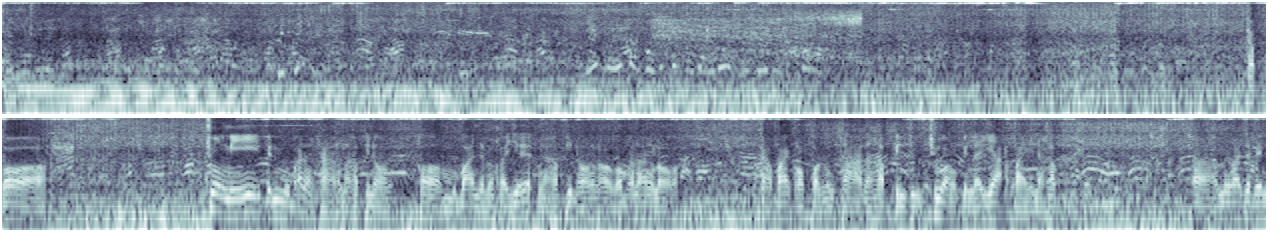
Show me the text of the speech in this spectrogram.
เก็บของไปเลยครับ ครับก็ ช่วงนี้เป็นหมู่บ้านห่างๆนะครับ พี่น้องก็หมู่บ้านจะไม่ค่อยเยอะนะครับ พี่น้องเราก็มานั่งรอกราบไหว้ขอพรหลวงตานะครับ เป็นช่วงเป็นระยะไปนะครับไม่ว่าจะเป็น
